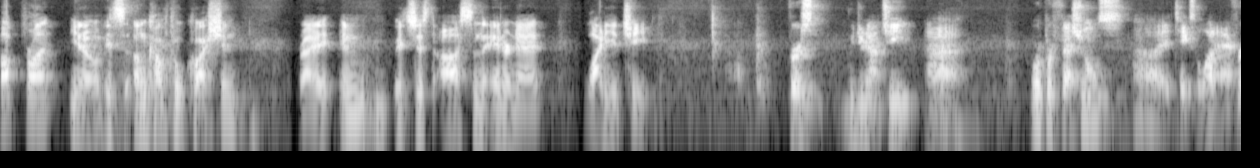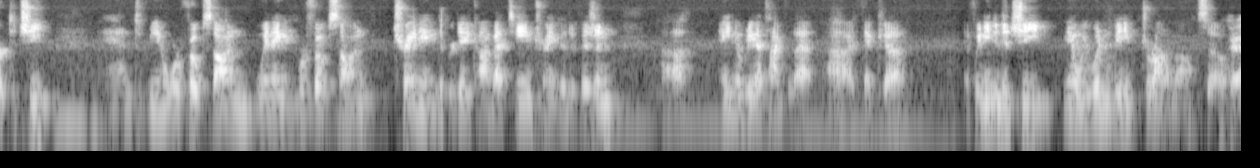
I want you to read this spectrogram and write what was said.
up front, you know, it's an uncomfortable question, right? And it's just us and the internet. Why do you cheat? First, we do not cheat. Uh, we're professionals. Uh, it takes a lot of effort to cheat, and you know we're focused on winning. We're focused on training the brigade combat team, training the division. Uh, ain't nobody got time for that. Uh, I think uh, if we needed to cheat, you know, we wouldn't be Geronimo. So Okay.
